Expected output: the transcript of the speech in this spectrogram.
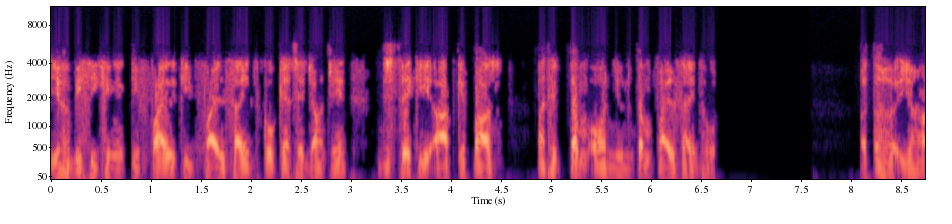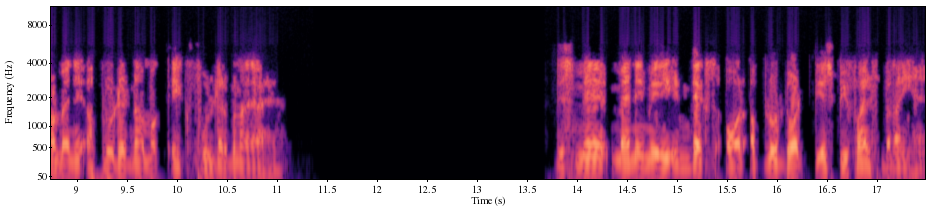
यह भी सीखेंगे कि फ़ाइल की फ़ाइल साइज़ को कैसे जाँचें, जिससे कि आपके पास अधिकतम और न्यूनतम फ़ाइल साइज़ हो। अतः यहाँ मैंने अपलोडेड नामक एक फोल्डर बनाया है, जिसमें मैंने मेरी इंडेक्स और पह्प फाइल्स बनाई हैं,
